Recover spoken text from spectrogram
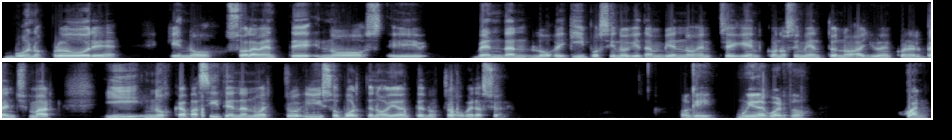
buenos proveedores que no solamente nos vendan los equipos, sino que también nos entreguen conocimiento, nos ayuden con el benchmark y nos capaciten a nuestro y soporten obviamente nuestras operaciones. Ok, muy de acuerdo. Juan,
